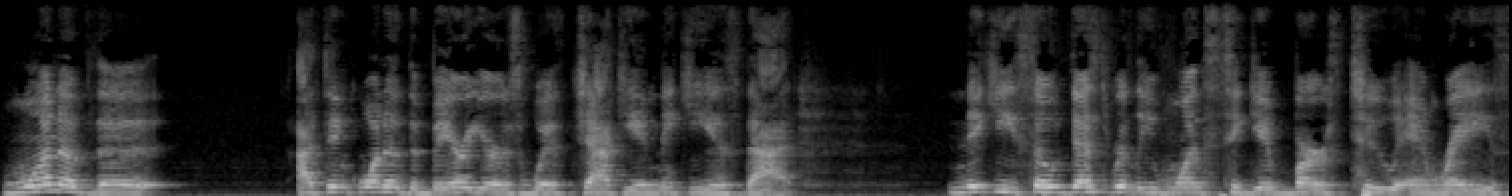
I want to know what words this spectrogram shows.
one of the I think one of the barriers with Jackie and Nikki is that Nikki so desperately wants to give birth to and raise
